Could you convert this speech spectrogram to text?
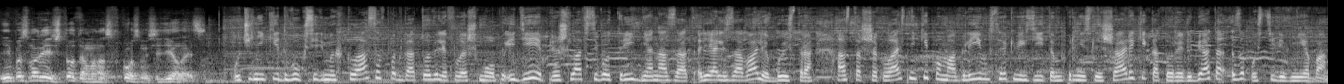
и посмотреть, что там у нас в космосе делается. Ученики двух седьмых классов подготовили флешмоб. Идея пришла всего три дня назад. Реализовали быстро. А старшеклассники помогли им с реквизитом. Принесли шарики, которые ребята запустили в небо.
